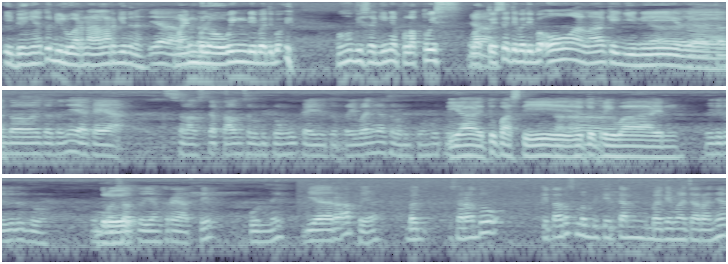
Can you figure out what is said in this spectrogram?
idenya tuh di luar nalar gitu nah. Iya, Mind blowing tiba-tiba ih oh bisa gini ya, plot twist. Plot Ya. twistnya tiba-tiba oh alah kayak gini gitu. Ya, contoh contohnya ya kayak setelah setiap tahun selalu ditunggu kayak YouTube Rewind kan selalu ditunggu tuh. Iya, itu pasti YouTube rewind. Ya gitu-gitu tuh. Membuat satu yang kreatif, unik, biar apa ya? Bag- sekarang tuh kita harus memikirkan bagaimana caranya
